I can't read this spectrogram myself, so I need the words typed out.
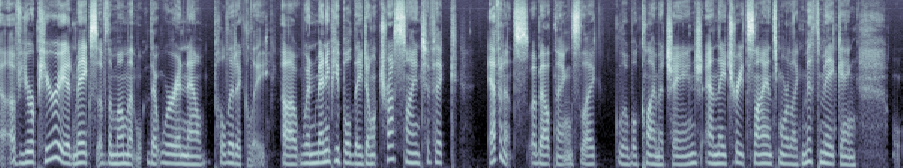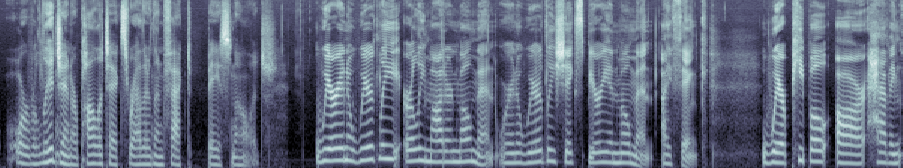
of your period makes of the moment that we're in now politically, uh, when many people they don't trust scientific evidence about things like global climate change, and they treat science more like myth making or religion or politics rather than fact based knowledge. We're in a weirdly early modern moment. We're in a weirdly Shakespearean moment, I think, where people are having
